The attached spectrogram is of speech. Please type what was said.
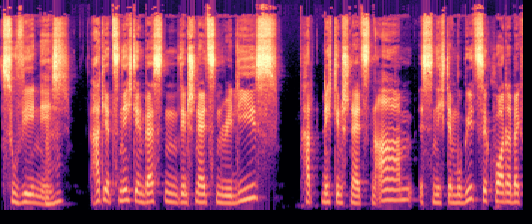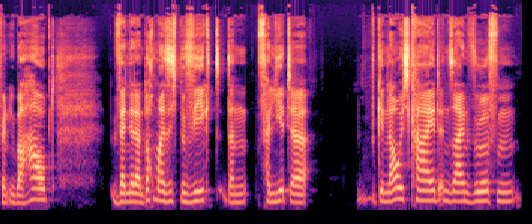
zu wenig. Mhm. hat jetzt nicht den besten, den schnellsten Release, hat nicht den schnellsten Arm, ist nicht der mobilste Quarterback, wenn überhaupt. Wenn er dann doch mal sich bewegt, dann verliert er Genauigkeit in seinen Würfen.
